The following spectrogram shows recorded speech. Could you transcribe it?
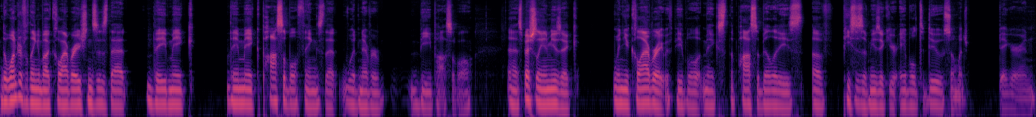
the wonderful thing about collaborations is that they make they make possible things that would never be possible, uh, especially in music. When you collaborate with people, it makes the possibilities of pieces of music you're able to do so much bigger and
